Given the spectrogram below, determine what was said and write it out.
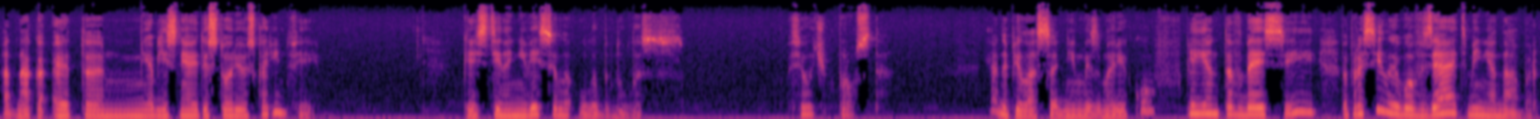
однако это не объясняет историю с Коринфией. Кристина невесело улыбнулась. Все очень просто. Я напилась с одним из моряков, клиентов Бесси, и попросила его взять меня на борт.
